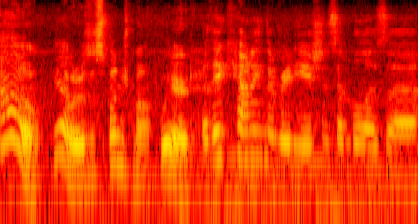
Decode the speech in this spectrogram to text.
Oh, yeah, but it was a sponge mop. Weird. Are they counting the radiation symbol as a?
